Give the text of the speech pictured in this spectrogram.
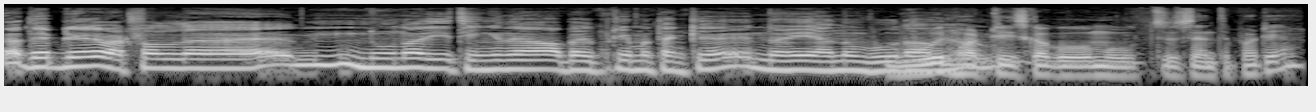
Ja, Det blir i hvert fall eh, noen av de tingene Arbeiderpartiet må tenke nøye gjennom hvordan Hvor hardt de skal gå mot Senterpartiet?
